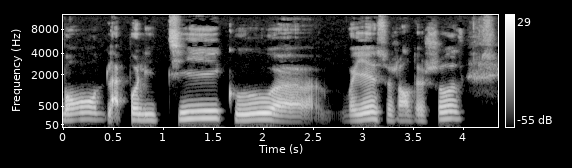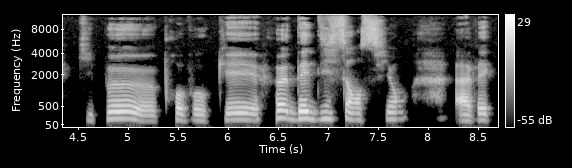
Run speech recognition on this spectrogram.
bon de la politique ou vous voyez ce genre de choses qui peut provoquer des dissensions avec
